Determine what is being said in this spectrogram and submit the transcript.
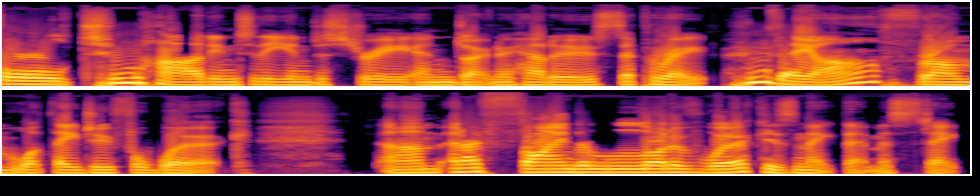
fall too hard into the industry and don't know how to separate who they are from what they do for work. Um, and I find a lot of workers make that mistake.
